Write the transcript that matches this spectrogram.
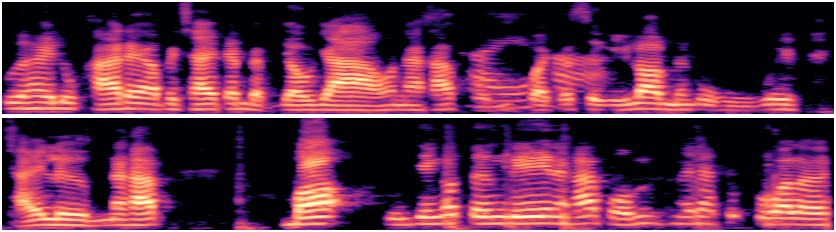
เพื่อให้ลูกค้าได้เอาไปใช้กันแบบยาวๆนะครับผมใช่กว่าจะค่ะสึกอีกรอบหนึ่งโอ้โหใช้ลืมนะครับ เบาะจริงๆก็ตึงดีนะครับผมไม่ใช่ทุกตัวเลย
